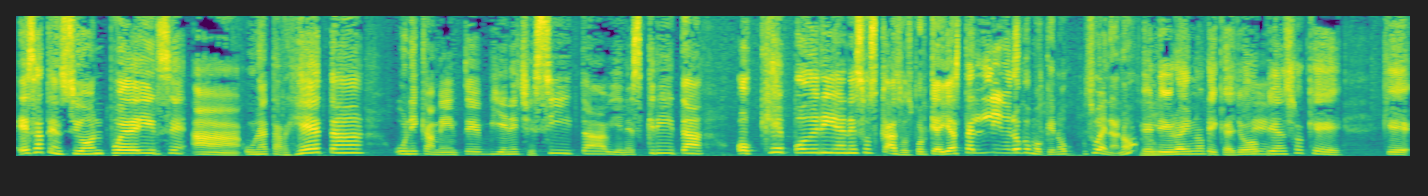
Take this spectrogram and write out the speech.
Esa atención puede irse a una tarjeta únicamente bien hechecita, bien escrita, o qué podría en esos casos, porque ahí hasta el libro como que no suena, ¿no? El libro ahí no pica. Yo Sí. pienso que, que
